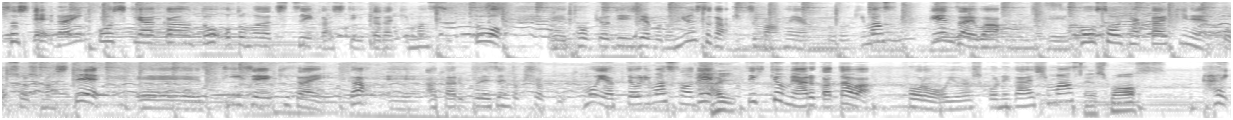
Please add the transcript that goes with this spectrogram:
そして LINE 公式アカウントをお友達追加していただきますと、えー東京 DJ 部のニュースが一番早く届きます現在は、えー放送100回記念と称しまして、えー TJ 機材が、えー当たるプレゼント企画もやっておりますので、はい。ぜひ興味ある方はフォローをよろしくお願いします。お願いします。はい、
